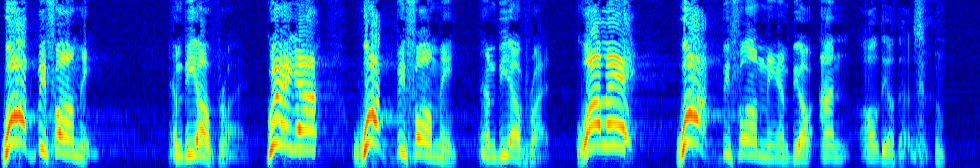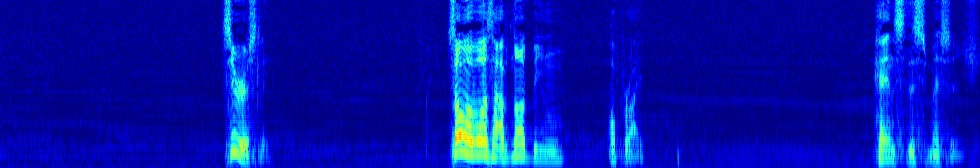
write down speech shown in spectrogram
walk before me and be upright. Gwega, walk before me and be upright. Wale, walk before me and be upright. And all the others. Seriously. Some of us have not been upright. Hence this message.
